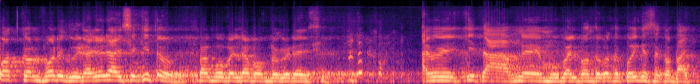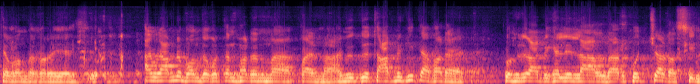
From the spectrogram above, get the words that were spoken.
কতক্ষণ পরে ঘুরা ঘুরে আইছে কি তো? মোবাইলটা বন্ধ করে আইছে। আমি কি তা, আপনি মোবাইল বন্ধ করতে কই গেছে কয় বাইকটা বন্ধ করে আইছে আমি আপনি বন্ধ করতেন পারেন না। পারেন না। আমি আপনি কি তা পারেন হুজুর, আমি খালি লাল আর কোচ্চাটা ছিল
